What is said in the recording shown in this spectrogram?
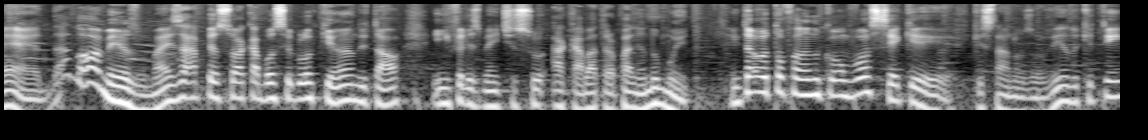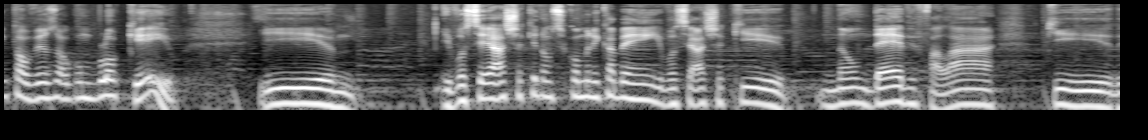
É, dá dó mesmo, mas a pessoa acabou se bloqueando e tal, e infelizmente isso acaba atrapalhando muito. Então eu tô falando com você que, que está nos ouvindo, que tem talvez algum bloqueio e, e você acha que não se comunica bem, você acha que não deve falar, que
